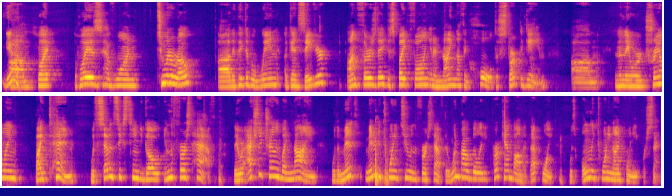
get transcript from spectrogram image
yeah. Um, but the Hoyas have won two in a row. Uh, they picked up a win against Xavier on Thursday, despite falling in a 9 0 hole to start the game. Um, and then they were trailing by 10 with 7.16 to go in the first half. They were actually trailing by 9 with a minute, minute and 22 in the first half. Their win probability per KenPom at that point was only 29.8%.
